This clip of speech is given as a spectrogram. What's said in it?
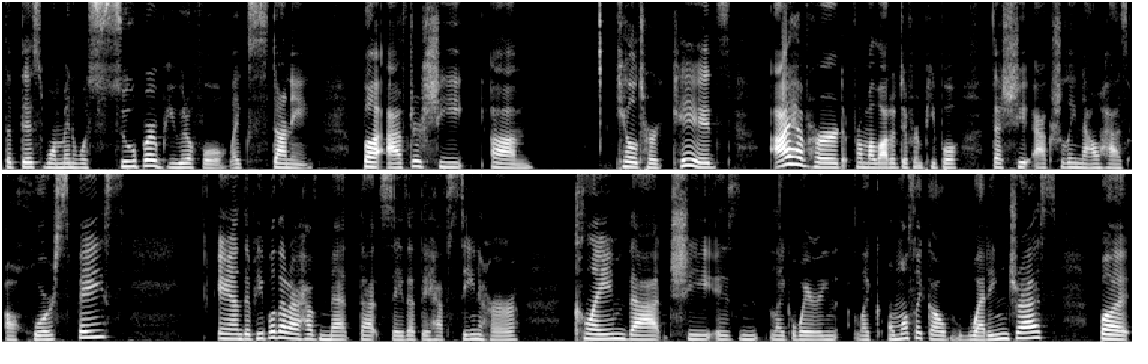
that this woman was super beautiful, like stunning. But after she um, killed her kids, I have heard from a lot of different people that she actually now has a horse face. And the people that I have met that say that they have seen her claim that she is like wearing like almost like a wedding dress, but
